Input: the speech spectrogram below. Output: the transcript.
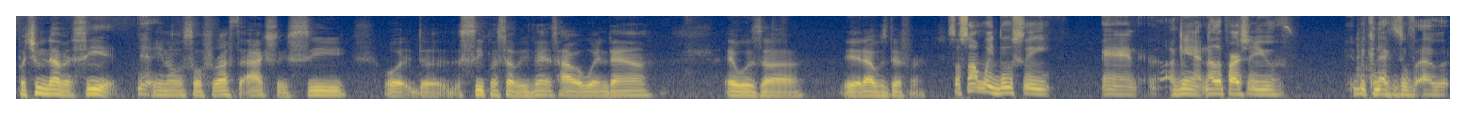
but you never see it. Yeah. You know, so for us to actually see or the the sequence of events, how it went down, it was uh, yeah, that was different. So something we do see, and again, another person you've been connected to forever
